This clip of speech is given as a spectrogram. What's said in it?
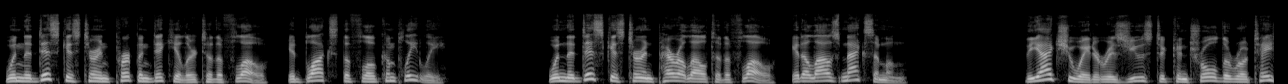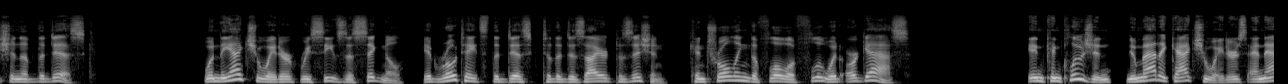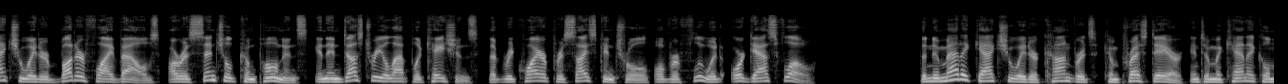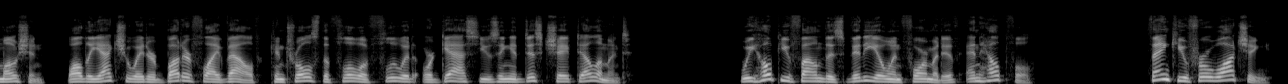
When the disc is turned perpendicular to the flow, it blocks the flow completely. When the disc is turned parallel to the flow, it allows maximum. The actuator is used to control the rotation of the disc. When the actuator receives a signal, it rotates the disc to the desired position, controlling the flow of fluid or gas. In conclusion, pneumatic actuators and actuator butterfly valves are essential components in industrial applications that require precise control over fluid or gas flow. The pneumatic actuator converts compressed air into mechanical motion, while the actuator butterfly valve controls the flow of fluid or gas using a disc shaped element. We hope you found this video informative and helpful. Thank you for watching.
